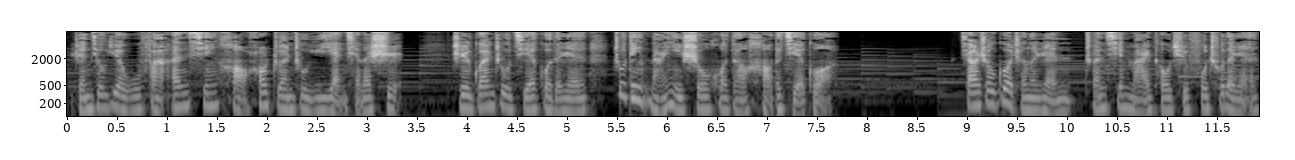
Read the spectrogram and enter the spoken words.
人就越无法安心好好专注于眼前的事，只关注结果的人，注定难以收获到好的结果。享受过程的人，专心埋头去付出的人，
